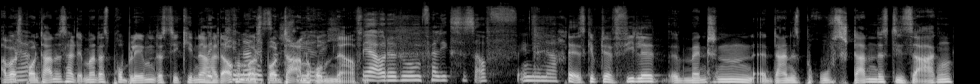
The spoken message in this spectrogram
aber Ja. spontan ist halt immer das Problem, dass die Kinder Mit halt auch Kindern immer spontan rumnerven. Ja, oder du verlegst es auf in die Nacht. Es gibt ja viele äh, Menschen äh, deines Berufsstandes, die sagen,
